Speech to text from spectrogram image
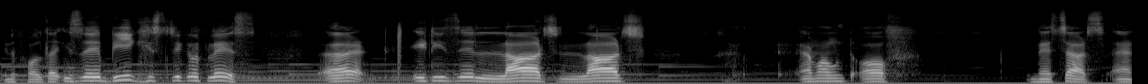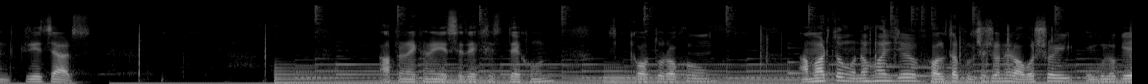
কিন্তু Falta is a big historical place and it is a large large amount of natures and creatures আপনারা এখানে এসে দেখে, দেখুন কত রকম। আমার তো মনে হয় যে ফলতা প্রশাসনের অবশ্যই এগুলোকে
